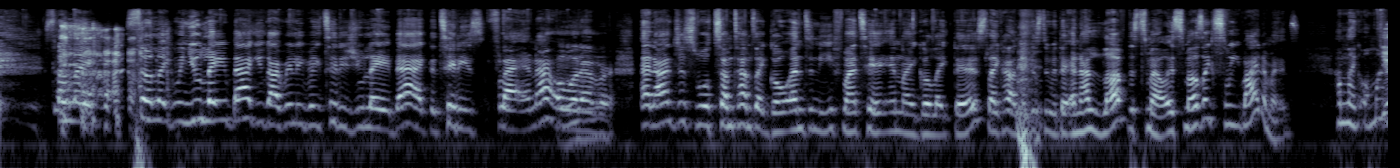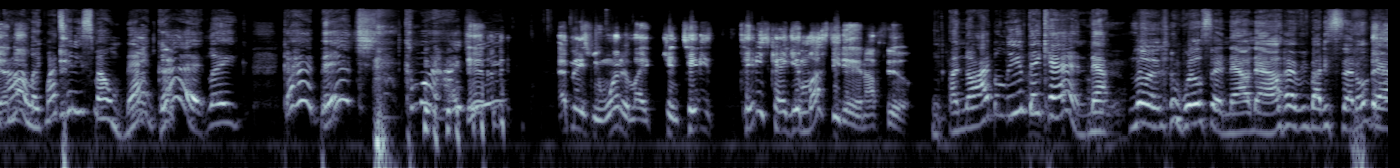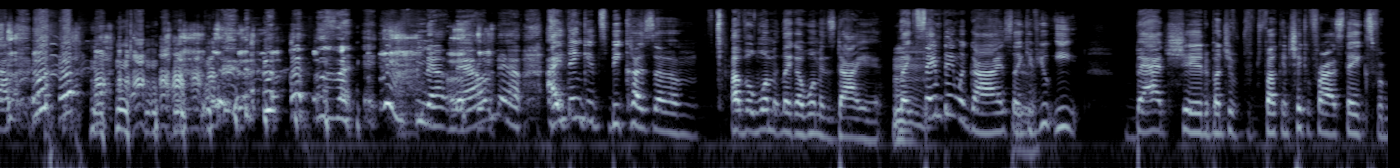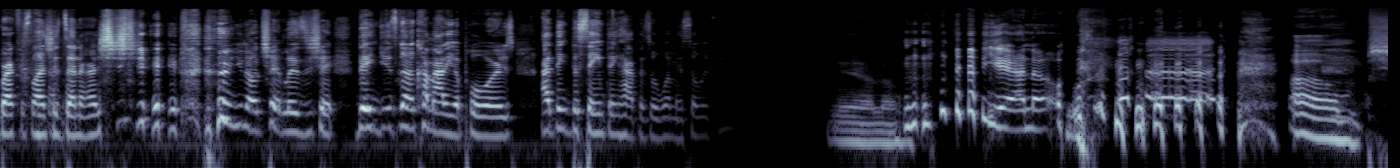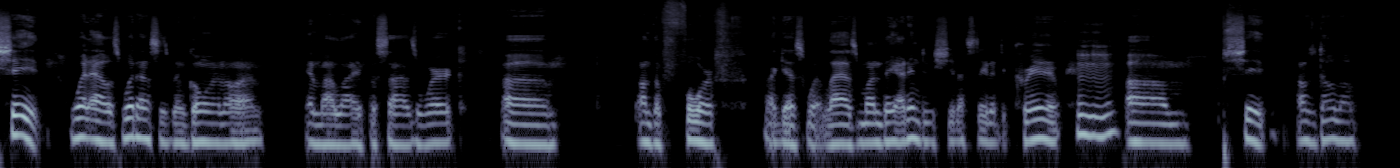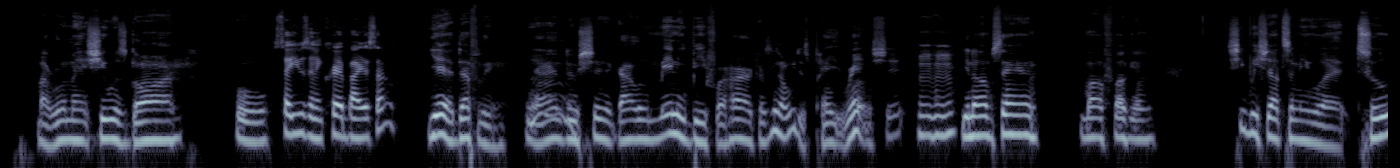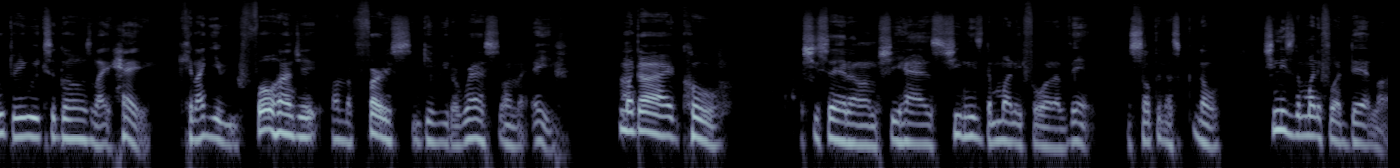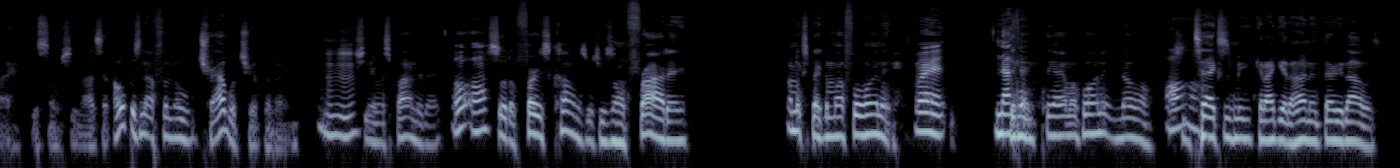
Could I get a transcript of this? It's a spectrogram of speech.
so like, so like when you lay back, you got really big titties. You lay back, the titties flatten out or whatever. Mm-hmm. And I just will sometimes like go underneath my tit and like go like this, like how niggas do with it. And I love the smell. It smells like sweet vitamins. I'm like, oh my Yeah, god, no. like my titties smell mad good. Like, go ahead, bitch. Come on, hygiene. Damn, that, that makes me wonder. Like, can titties titties can't get musty? Then I feel. Uh, no, I believe they can. Now, look, Wilson, now, now, everybody settle down. now, now, now. I think it's because um of a woman, like a woman's diet. Like, Mhm. same thing with guys. Like, Yeah. if you eat bad shit, a bunch of fucking chicken fried steaks for breakfast, lunch, and dinner, and shit, you know, chitlins and shit, then it's gonna come out of your pores. I think the same thing happens with women. So if you Yeah, I know. yeah, I know. um, shit. What else? What else has been going on in my life besides work? Um, on the fourth, I guess what last Monday, I didn't do shit. I stayed at the crib. hmm Um, shit. I was dolo. My roommate, she was gone. Who? So you was in a crib by yourself? Yeah, definitely. Yeah, I didn't do Mm. shit. Got a little mini beef with her because you know we just paid rent and shit. Mm-hmm. You know what I'm saying? Motherfucking, she reached out to me what two, three weeks ago. Was like, hey, can I give you four hundred on the first and give you the rest on the eighth? I'm like, all right, cool. She said, um, she has, she needs the money for an event, something that's no, she needs the money for a deadline for some shit. And I said, I hope it's not for no travel trip or nothing. Mm-hmm. She didn't respond to that. Uh oh. So the first comes, which was on Friday. I'm expecting my 400. Right. Nothing. Think, I, think I got my 400? No. Oh. She texts me, can I get $130?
